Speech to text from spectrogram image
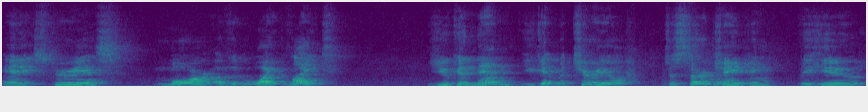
and experience more of the white light, you can then, you get material to start changing the hue,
